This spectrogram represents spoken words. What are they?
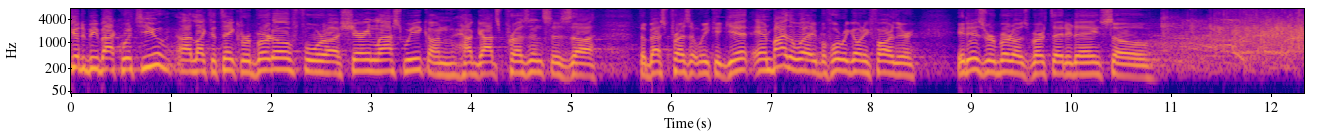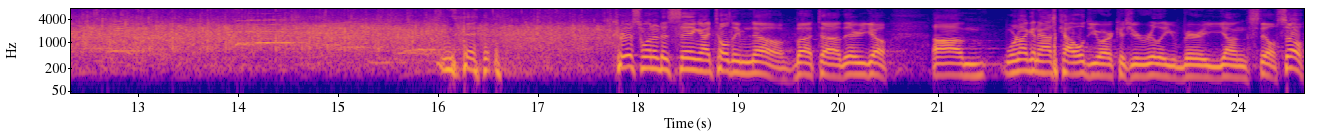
Good to be back with you. I'd like to thank Roberto for uh, sharing last week on how God's presence is uh, the best present we could get. And by the way, before we go any farther, it is Roberto's birthday today, so. Chris wanted to sing. I told him no, but uh, there you go. Um, we're not going to ask how old you are because you're really very young still. So,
